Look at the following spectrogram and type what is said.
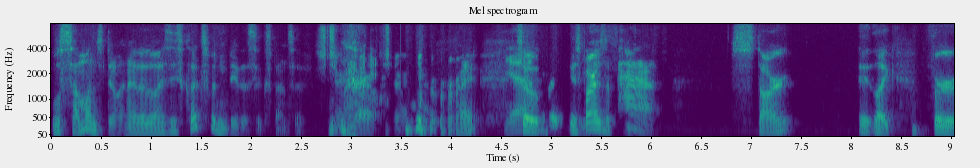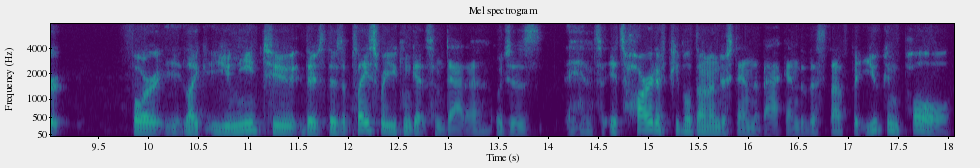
well, someone's doing it. Otherwise, these clicks wouldn't be this expensive. Sure, right, sure. right. Yeah. So as far Yeah. as the path, start it like for for like you need to there's there's a place where you can get some data, which is it's, it's hard if people don't understand the back end of this stuff, but you can pull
